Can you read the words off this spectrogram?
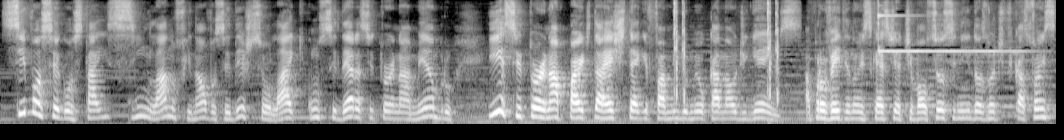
Se você gostar, e sim, lá no final você deixa o seu like, considera se tornar membro e se tornar parte da hashtag família meu canal de games. Aproveita e não esquece de ativar o seu sininho das notificações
